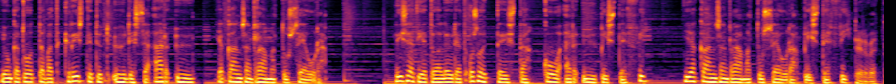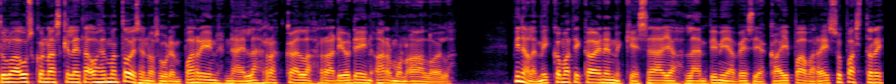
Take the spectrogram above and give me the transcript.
jonka tuottavat Kristityt yhdessä ry ja Kansanraamattu seura. Lisätietoa löydät osoitteista kry.fi ja kansanraamattuseura.fi. Tervetuloa Uskon askeleita ohjelman toisen osuuden pariin näillä rakkailla Radio Dayn armon aalloilla. Minä olen Mikko Matikainen, kesää ja lämpimiä vesiä kaipaava reissupastori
